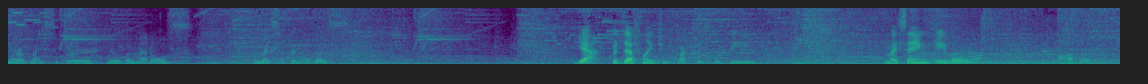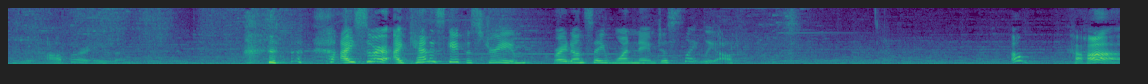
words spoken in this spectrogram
more of my supernova medals. And my supernovas. Yeah, but definitely jukeboxes would be... Am I saying Ava wrong? Ava? Is it Ava or Ava? I swear, I can't escape a stream where I don't say one name just slightly off. Oh, haha.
